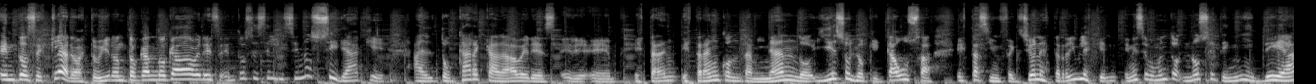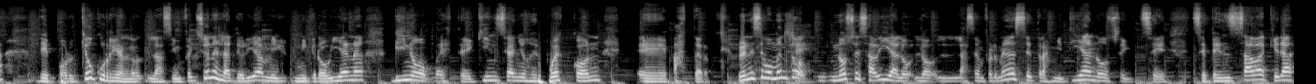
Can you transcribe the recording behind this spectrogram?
Entonces, claro, estuvieron tocando cadáveres. Entonces él dice, ¿no será que al tocar cadáveres eh, eh, estarán, estarán contaminando? Y eso es lo que causa estas infecciones terribles que en ese momento no se tenía idea de por qué ocurrían las infecciones. La teoría mi microbiana vino este, 15 años después con eh, Pasteur. Pero en ese momento sí. no se sabía, lo, lo, las enfermedades se transmitían o se, se, se pensaba que era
